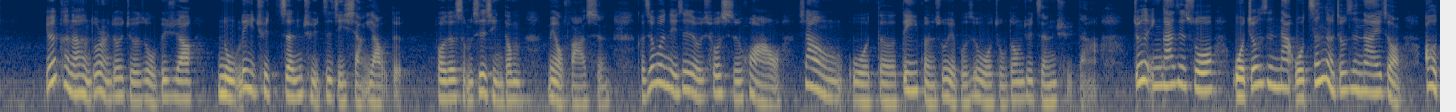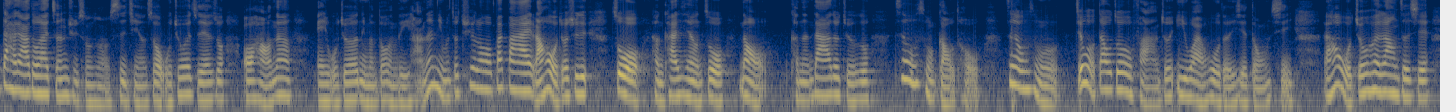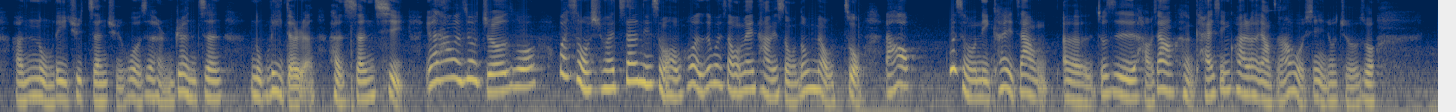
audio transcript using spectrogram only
因为可能很多人就会觉得说我必须要努力去争取自己想要的。否则什么事情都没有发生。可是问题是，说实话哦，像我的第一本书也不是我主动去争取的啊，就是应该是说，我就是那，我真的就是那一种哦，大家都在争取什么什么事情的时候，我就会直接说哦，好，那诶，我觉得你们都很厉害，那你们就去喽，拜拜。然后我就去做，很开心的做那我，可能大家就觉得说，这有什么搞头？这有什么？结果到最后反而就意外获得一些东西，然后我就会让这些很努力去争取或者是很认真努力的人很生气，因为他们就觉得说为什么徐慧珍你什么，或者是为什么 Meta 你什么都没有做？然后为什么你可以这样？呃，就是好像很开心快乐的样子。然后我心里就觉得说，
